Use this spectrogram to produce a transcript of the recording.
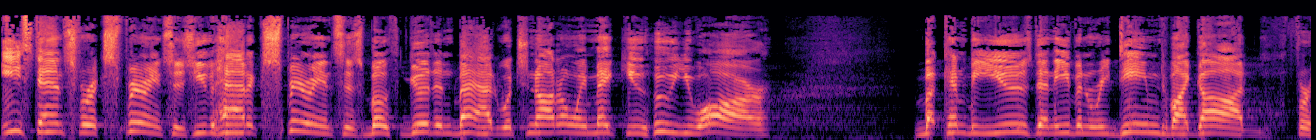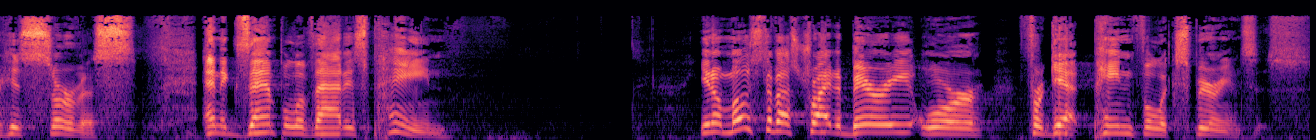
E stands for experiences. You've had experiences, both good and bad, which not only make you who you are, but can be used and even redeemed by God for His service. An example of that is pain. You know, most of us try to bury or forget painful experiences,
